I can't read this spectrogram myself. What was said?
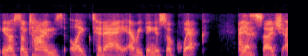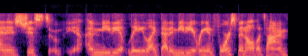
you know sometimes like today everything is so quick and yes. such and it's just immediately like that immediate reinforcement all the time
